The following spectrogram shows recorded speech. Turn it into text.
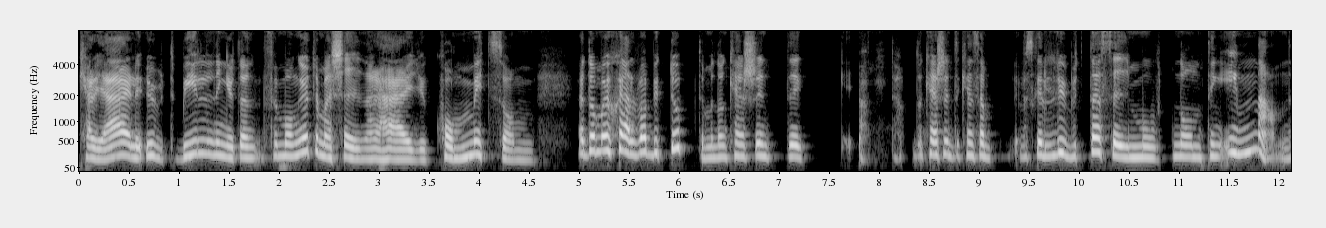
karriär eller utbildning, utan för många av de här tjejerna det här är ju kommit som, ja de har ju själva byggt upp det, men de kanske inte de kanske inte kan ska luta sig mot någonting innan.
